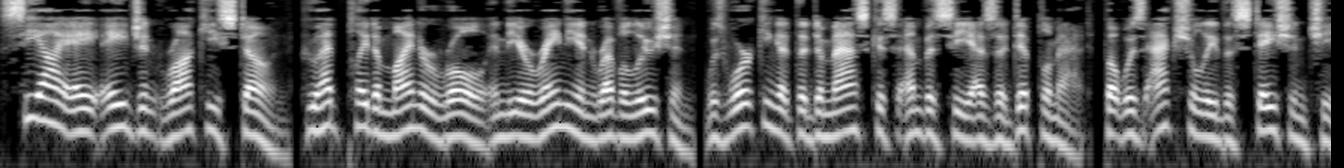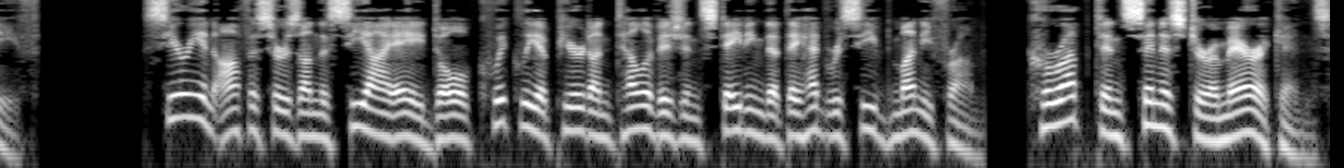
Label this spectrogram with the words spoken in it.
CIA agent Rocky Stone, who had played a minor role in the Iranian Revolution, was working at the Damascus embassy as a diplomat, but was actually the station chief. Syrian officers on the CIA dole quickly appeared on television stating that they had received money from "...corrupt and sinister Americans",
